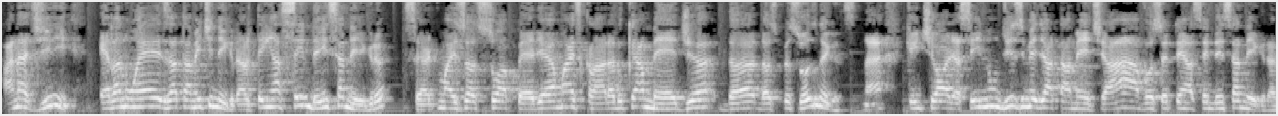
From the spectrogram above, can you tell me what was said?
A Nadine, ela não é exatamente negra, ela tem ascendência negra, certo? Mas a sua pele é mais clara do que a média da, das pessoas negras, né? Quem te olha assim não diz imediatamente, ah, você tem ascendência negra.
